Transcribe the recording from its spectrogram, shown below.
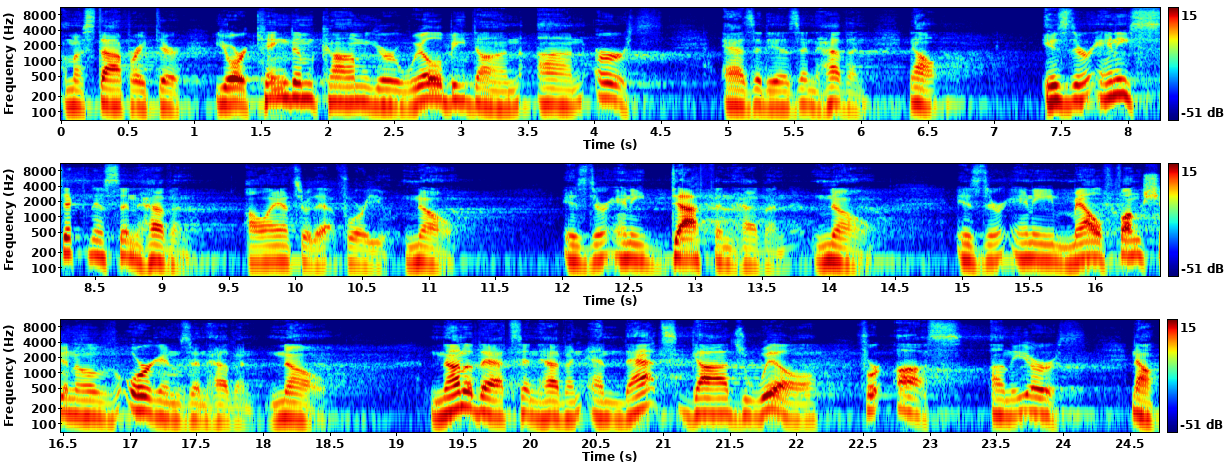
I'm going to stop right there. Your kingdom come, your will be done on earth as it is in heaven. Now, is there any sickness in heaven? I'll answer that for you. No. Is there any death in heaven? No. Is there any malfunction of organs in heaven? No. None of that's in heaven, and that's God's will for us on the earth. Now,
